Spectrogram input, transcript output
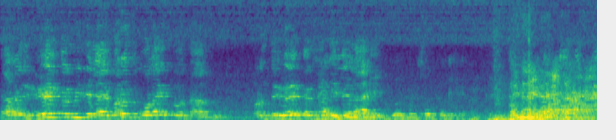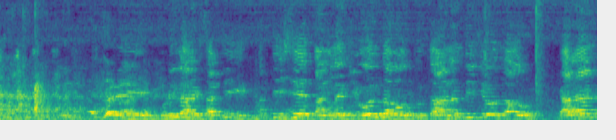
कारण वेळ कमी दिलाय बरंच बोलायचं होतं अजून. परंतु वेळ कमी दिलेला आहे. पुढील आयुष्यासाठी अतिशय चांगलं जीवन जावं तुमचं आनंदी जीवन जावं. कारण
